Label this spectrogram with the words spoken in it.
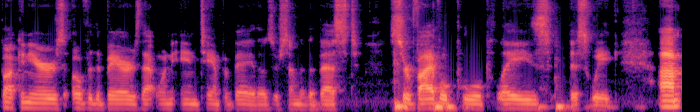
Buccaneers over the Bears, that one in Tampa Bay. Those are some of the best survival pool plays this week. Um,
